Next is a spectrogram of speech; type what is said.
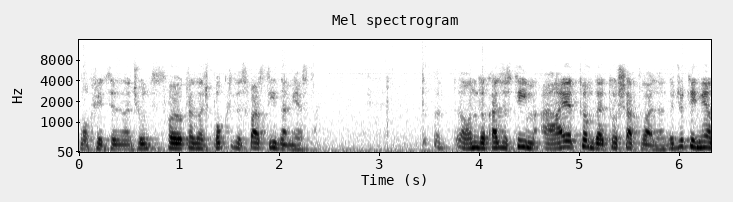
Mokrite, znači uzmite svoje ukrase, znači pokrite sva stidna mjesta. On dokazuje s tim ajetom da je to šart valjanost. Međutim, je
